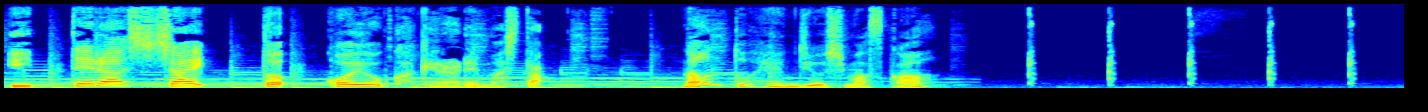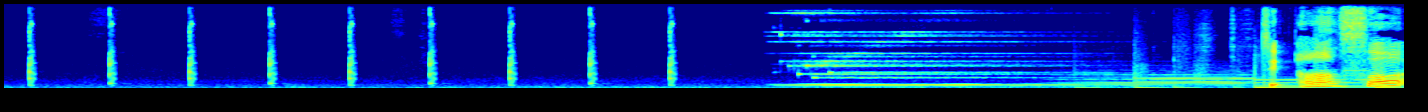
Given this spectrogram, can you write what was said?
いってらっしゃいと声をかけられました。何と返事をしますか The answer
